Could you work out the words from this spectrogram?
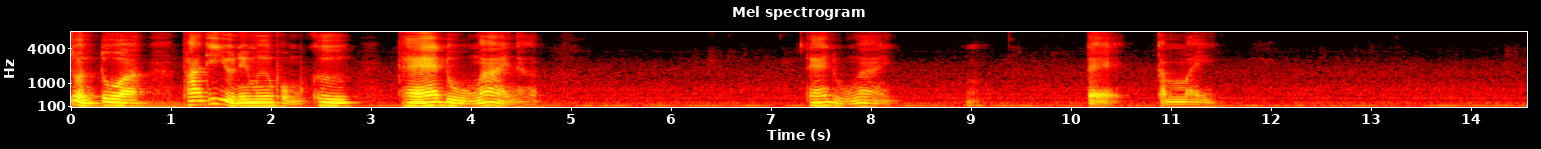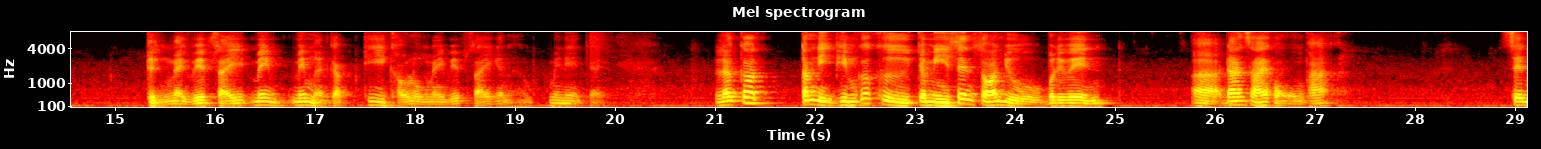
ส่วนตัวพระที่อยู่ในมือผมคือแท้ดูง่ายนะครับ แท้ดูง่าย แต่ทำไม ถึงในเว็บไซต์ไม่ไม่เหมือนกับที่เขาลงในเว็บไซต์กันครับ ไม่แน่ใจ แล้วก็ตำหนิพิมพ์ก็คือจะมีเส้นซ้อนอยู่บริเวณด้านซ้ายขององค์พระ เส้น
